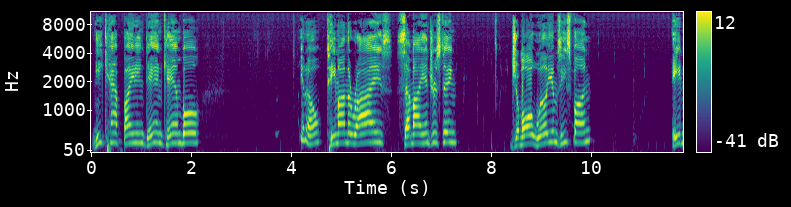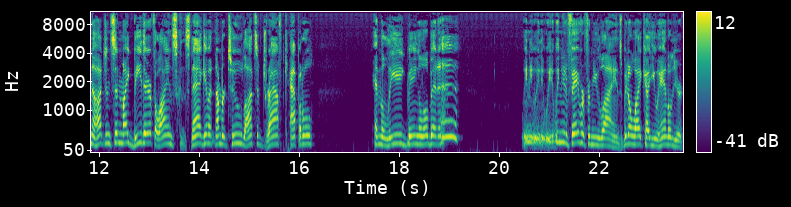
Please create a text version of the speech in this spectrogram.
Kneecap biting, Dan Campbell. You know, team on the rise, semi interesting. Jamaal Williams, he's fun. Aidan Hutchinson might be there if the Lions can snag him at number two. Lots of draft capital. And the league being a little bit, eh. We need, we need, we need a favor from you, Lions. We don't like how you handled your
